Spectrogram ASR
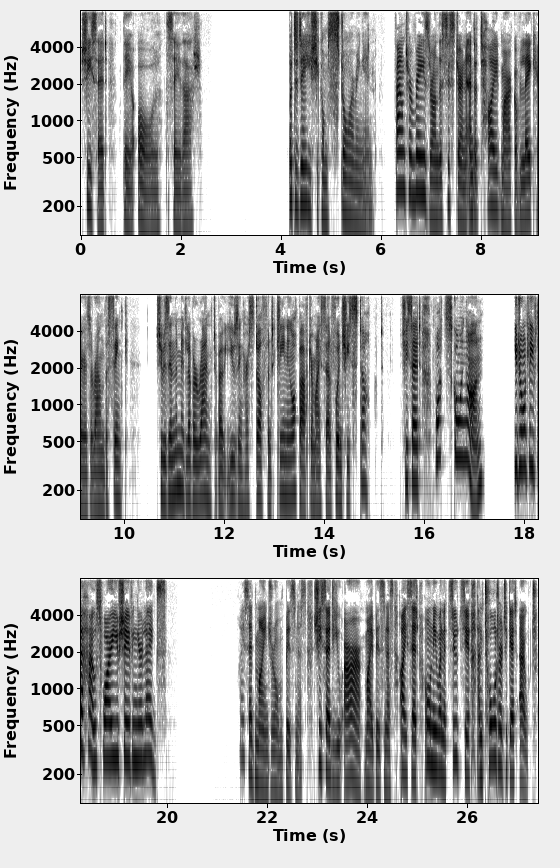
She said, They all say that. But today she comes storming in, found her razor on the cistern and a tide mark of leg hairs around the sink. She was in the middle of a rant about using her stuff and cleaning up after myself when she stopped. She said, What's going on? You don't leave the house. Why are you shaving your legs? I said, Mind your own business. She said, You are my business. I said, Only when it suits you, and told her to get out.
